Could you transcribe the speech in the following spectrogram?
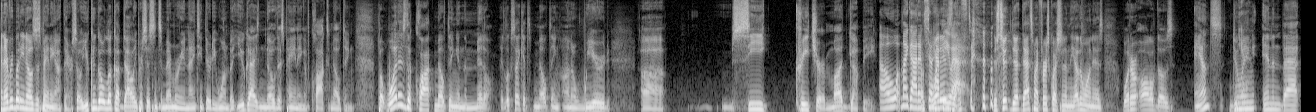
and everybody knows this painting out there. So you can go look up Dali Persistence of Memory in 1931, but you guys know this painting of clocks melting. But what is the clock melting in the middle? It looks like it's melting on a weird uh, sea creature, mud guppy. Oh my God, I'm so What happy you that? asked. There's two. th- that's my first question, and the other one is, what are all of those ants doing in that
